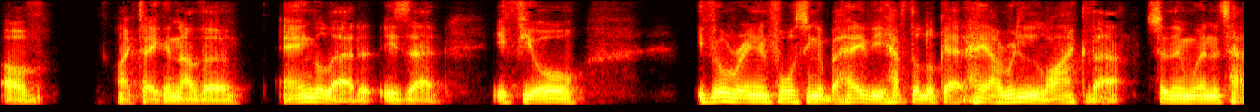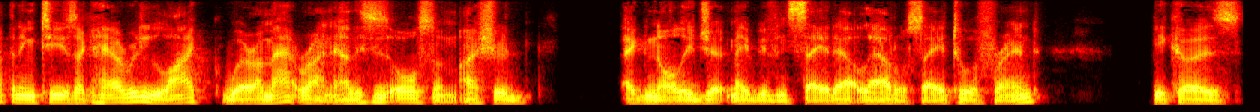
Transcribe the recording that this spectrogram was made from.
of like take another angle at it is that if you're if you're reinforcing a behavior, you have to look at, hey, I really like that. So then when it's happening to you, it's like, hey, I really like where I'm at right now. This is awesome. I should acknowledge it, maybe even say it out loud or say it to a friend because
